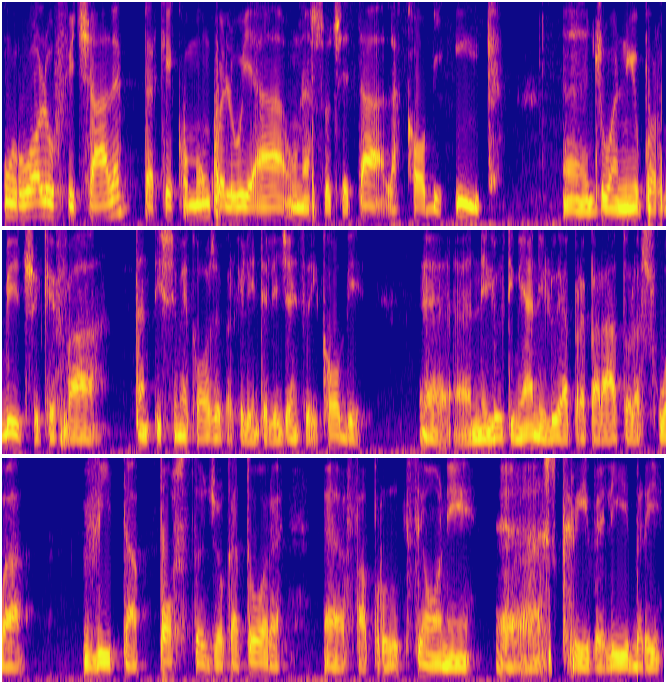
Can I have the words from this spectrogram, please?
un ruolo ufficiale perché comunque lui ha una società, la Kobe Inc., eh, giù a Newport Beach che fa tantissime cose perché l'intelligenza di Kobe eh, negli ultimi anni lui ha preparato la sua vita post giocatore, eh, fa produzioni, eh, scrive libri,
